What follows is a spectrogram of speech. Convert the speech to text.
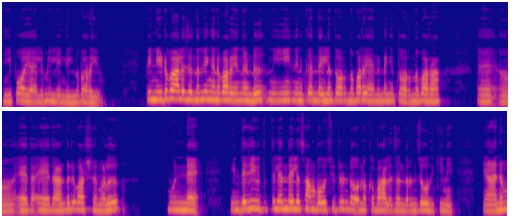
നീ പോയാലും ഇല്ലെങ്കിൽ എന്ന് പറയും. പിന്നീട് ബാലചന്ദ്രൻ ഇങ്ങനെ പറയുന്നുണ്ട് നീ നിനക്ക് എന്തെങ്കിലും തുറന്ന് പറയാനുണ്ടെങ്കിൽ തുറന്ന് പറ. ഏതാ ഏതാണ്ടൊരു വർഷങ്ങൾ മുന്നേ നിന്റെ ജീവിതത്തിൽ എന്തെങ്കിലും സംഭവിച്ചിട്ടുണ്ടോ? എന്നൊക്കെ ബാലചന്ദ്രൻ ചോദിക്കുന്നേ ഞാനും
